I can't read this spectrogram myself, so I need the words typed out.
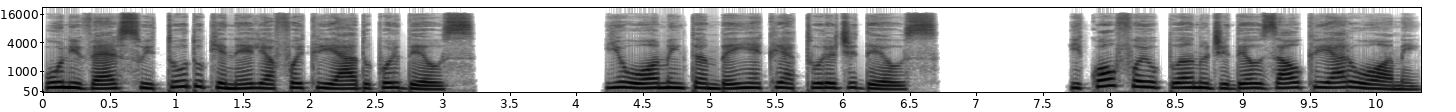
O universo e tudo o que nele há foi criado por Deus. E o homem também é criatura de Deus. E qual foi o plano de Deus ao criar o homem?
